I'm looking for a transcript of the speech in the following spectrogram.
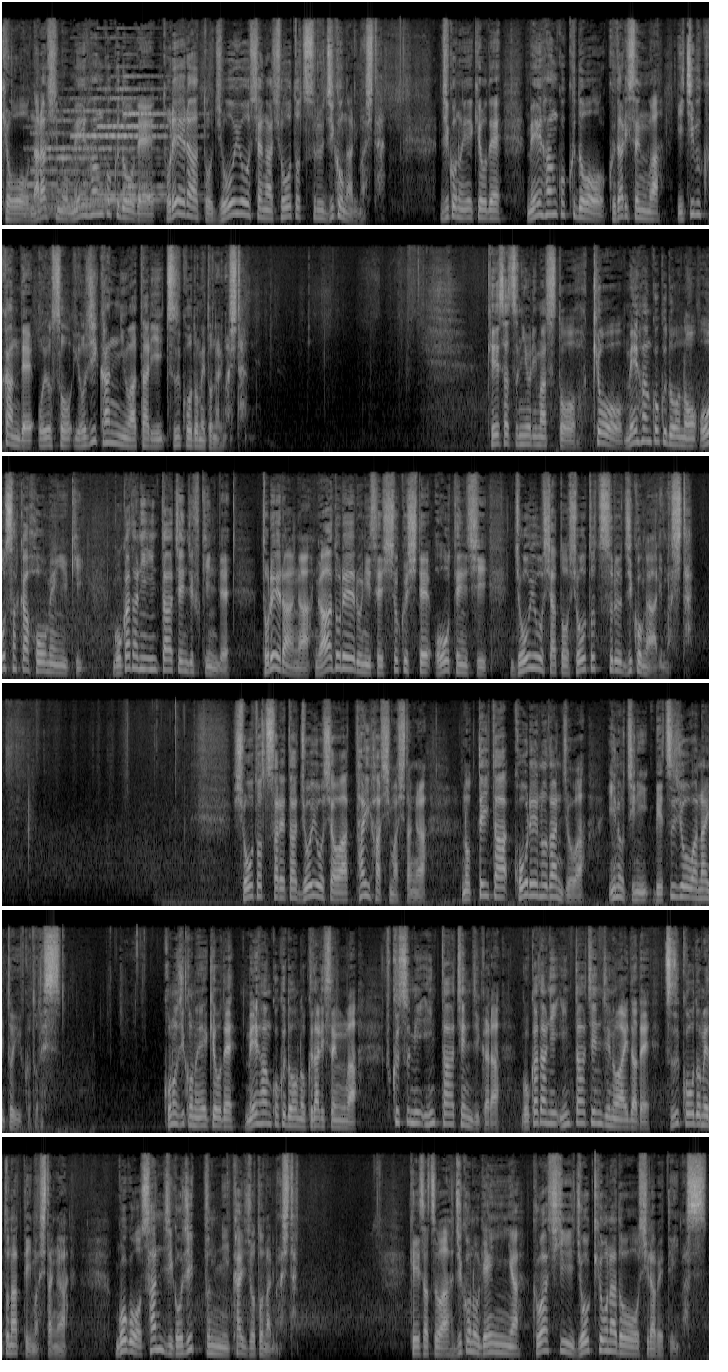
今日奈良市の名阪国道でトレーラーと乗用車が衝突する事故がありました。事故の影響で名阪国道下り線は一部区間でおよそ4時間にわたり通行止めとなりました。警察によりますと今日名阪国道の大阪方面行き五ヶ谷インターチェンジ付近でトレーラーがガードレールに接触して横転し乗用車と衝突する事故がありました。衝突された乗用車は大破しましたが乗っていた高齢の男女は命に別状はないということです。この事故の影響で名阪国道の下り線は福住インターチェンジから五ヶ谷インターチェンジの間で通行止めとなっていましたが午後3時50分に解除となりました。警察は事故の原因や詳しい状況などを調べています。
